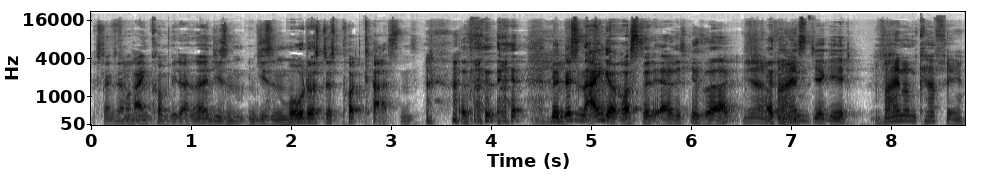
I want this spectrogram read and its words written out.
Bis langsam reinkommt wieder, ne? In diesem, in diesem Modus des Podcastens. Bin ein bisschen eingerostet, ehrlich gesagt. Ja, also, wie es dir geht. Wein und Kaffee.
